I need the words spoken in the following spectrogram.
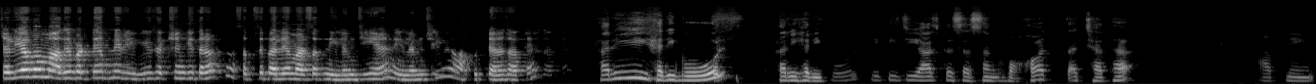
चलिए, अब हम आगे बढ़ते हैं अपने रिव्यू सेक्शन की तरफ़। सबसे पहले हमारे साथ नीलम जी हैं। नीलम जी, आप कुछ कहना चाहते हैं? हरी हरी बोल। हरी हरी बोल। प्रीति जी, आज का सत्संग बहुत अच्छा था। आपने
